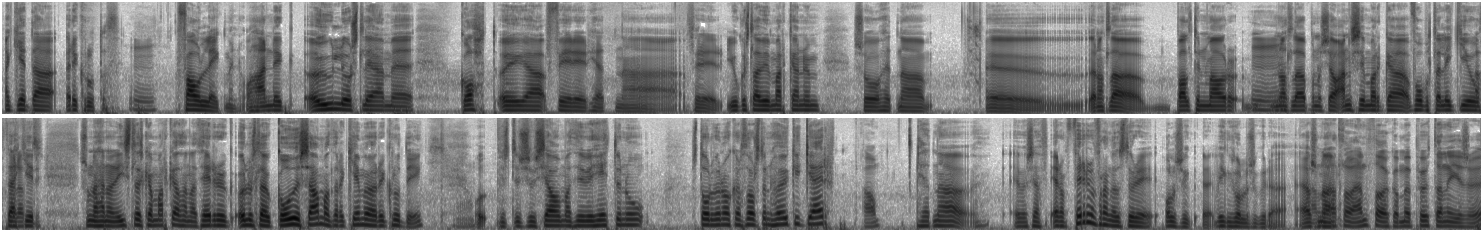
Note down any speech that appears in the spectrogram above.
að geta rekrútað mm. fá leikminn og hann er augljóslega með gott auga fyrir hérna fyrir Júgoslavíu markanum svo hérna uh, er náttúrulega Baltin Már Mm. náttúrulega búin að sjá ansi marga fótboltaleiki og Akkurat. þekkir svona hennan íslenska marka þannig að þeir eru augljóslega góðir saman þegar kemur að rekrúti og fyrst þess að við sjáum að því við hittum nú stórfinn okkar Þorsten Haug í gær Já. hérna segja, er hann fyrrum frangaðastjóri Vikings Ólusvíkur eða Hann er alltaf ennþá eitthvað með puttan í þessu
